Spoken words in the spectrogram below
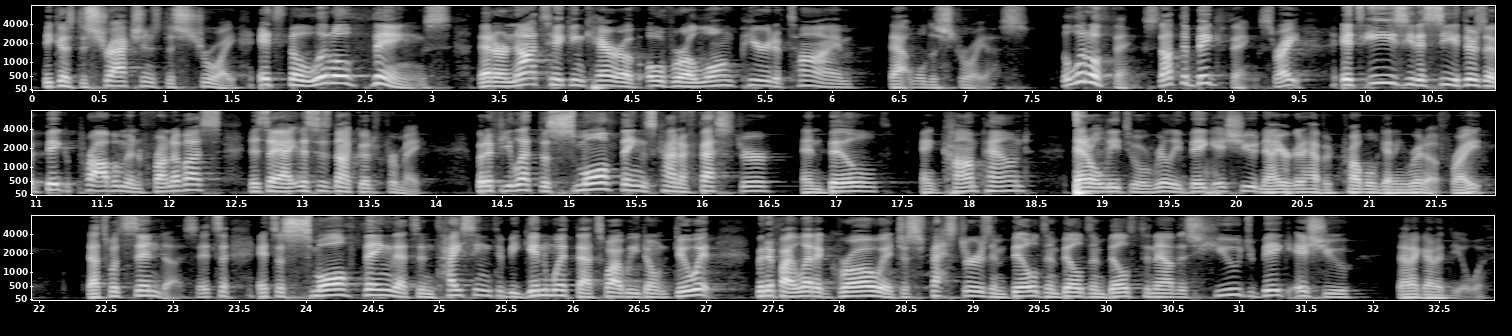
Because distractions destroy. It's the little things that are not taken care of over a long period of time that will destroy us. The little things, not the big things, right? It's easy to see if there's a big problem in front of us to say, this is not good for me. But if you let the small things kind of fester and build and compound, that'll lead to a really big issue. Now you're going to have trouble getting rid of, right? That's what sin does. It's a, it's a small thing that's enticing to begin with. That's why we don't do it. But if I let it grow, it just festers and builds and builds and builds to now this huge, big issue that I got to deal with.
